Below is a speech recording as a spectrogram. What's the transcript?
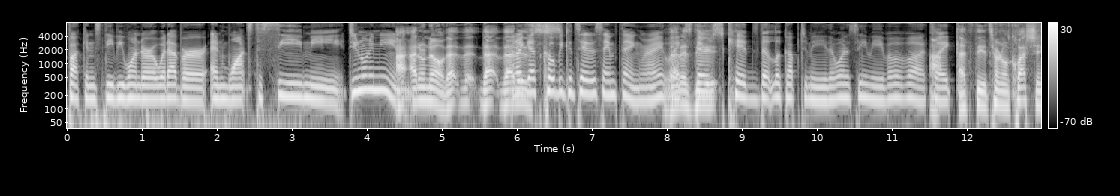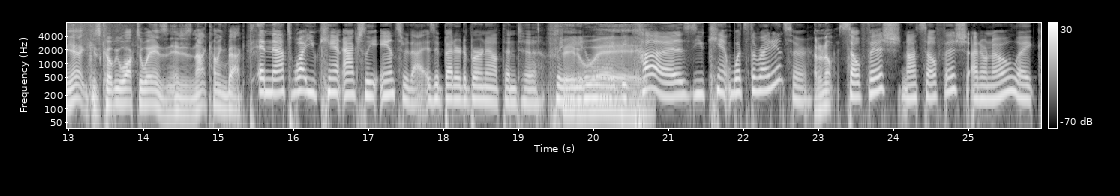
fucking Stevie Wonder or whatever and wants to see me? Do you know what I mean? I, I don't know that that that that and I guess Kobe could say the same thing, right? That like is the- there's kids that look up to me, that want to see me, blah blah blah. It's Ah, like that's the eternal question, yeah, because Kobe walked away and it is not coming back. and that's why you can't actually answer that. Is it better to burn out than to fade, Fade away. Because you can't what's the right answer? I don't know. selfish, not selfish. I don't know. Like,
